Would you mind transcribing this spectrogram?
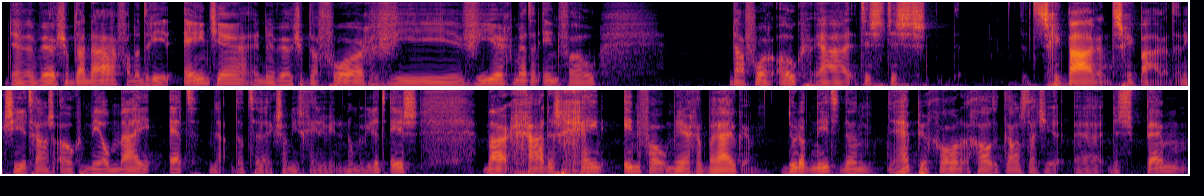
De workshop daarna van de drie eentje. En de workshop daarvoor vier, vier met een info. Daarvoor ook. Ja, het is, het is, het is schrikbarend. En ik zie je trouwens ook, mail mij, at, nou, dat, uh, ik zal niet degene noemen wie dat is. Maar ga dus geen info meer gebruiken. Doe dat niet, dan heb je gewoon een grote kans dat je uh, de spam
